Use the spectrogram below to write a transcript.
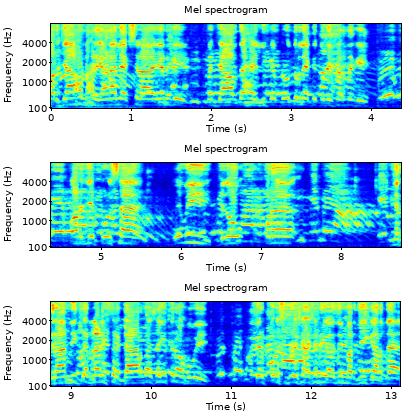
ਔਰ ਜਾਂ ਹੁਣ ਹਰਿਆਣਾ ਇਲੈਕਸ਼ਨ ਆ ਜਾਣਗੇ ਪੰਜਾਬ ਦਾ ਹੈਲੀਕਾਪਟਰ ਉਧਰ ਲੈ ਕੇ ਤੁਰੇ ਫਿਰਨਗੇ। ਔਰ ਜੇ ਪੁਲਿਸ ਹੈ ਉਹ ਵੀ ਜਦੋਂ ਉੱਪਰ ਨਿਗਰਾਨੀ ਕਰਨ ਵਾਲੀ ਸਰਕਾਰ ਦਾ ਸਹੀ ਤਰ੍ਹਾਂ ਹੋਵੇ, ਫਿਰ ਪੁਲਿਸ ਪ੍ਰਸ਼ਾਸਨ ਵੀ ਆਪਦੀ ਮਰਜ਼ੀ ਕਰਦਾ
